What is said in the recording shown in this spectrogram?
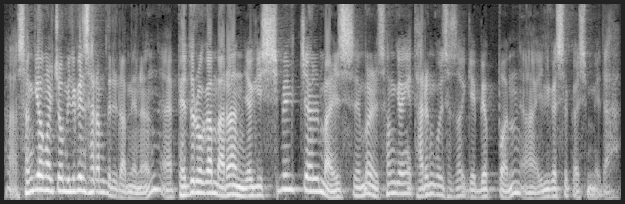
아, 성경을 좀 읽은 사람들이라면은 베드로가 말한 여기 11절 말씀을 성경의 다른 곳에서 몇번 아, 읽었을 것입니다.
